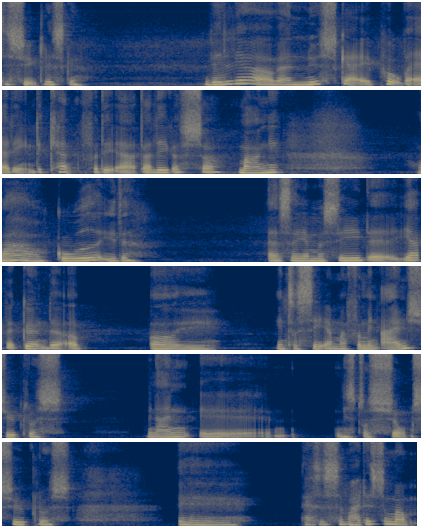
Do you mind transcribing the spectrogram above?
det cykliske. Vælge at være nysgerrig på, hvad er det egentlig kan, for det er, der ligger så mange wow, gode i det. Altså jeg må sige, at jeg begyndte at, at øh, interessere mig for min egen cyklus, min egen øh, menstruationscyklus, øh, altså så var det som om,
